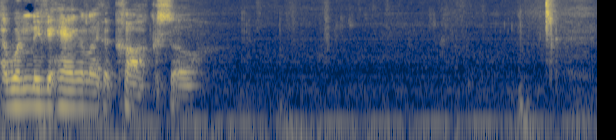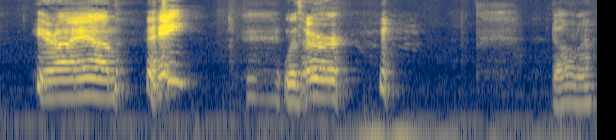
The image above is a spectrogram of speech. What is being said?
I wouldn't leave you hanging like a cock. So. Here I am, hey, with her. Donna.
